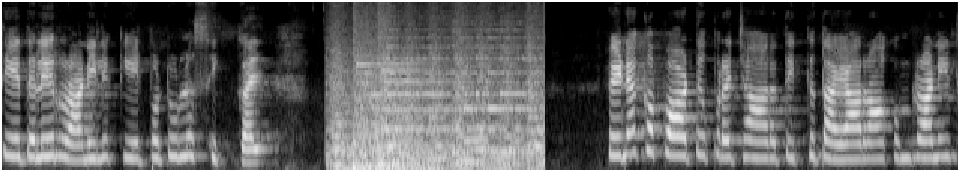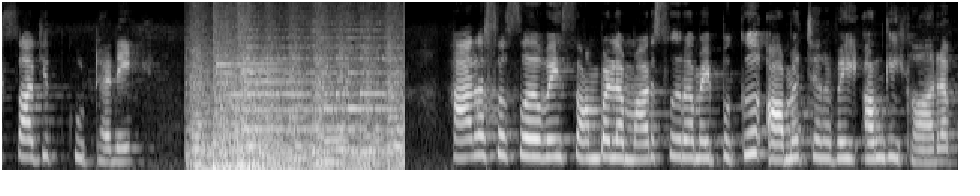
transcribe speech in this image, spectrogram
தேர்தலில் ரணிலுக்கு ஏற்பட்டுள்ள சிக்கல். இணக்கப்பாட்டு பிரச்சாரத்திற்கு தயாராகும் ரணில் சஜித் கூட்டணி. அரச சேவை சம்பள மறுசீரமைப்புக்கு அமைச்சரவை அங்கீகாரம்.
